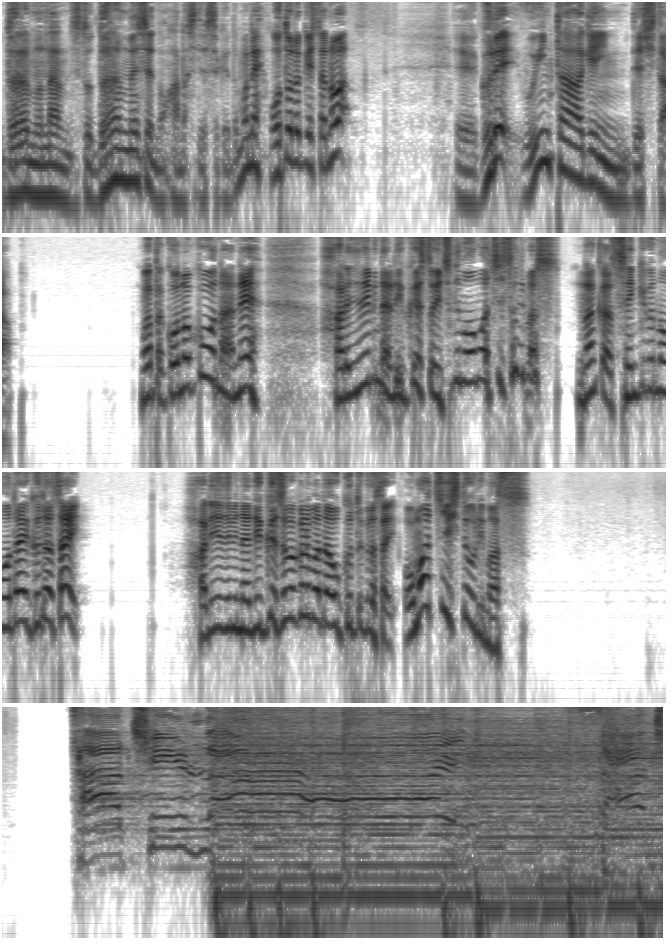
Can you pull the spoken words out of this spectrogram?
ドラムなんですと、ドラム目線のお話でしたけどもね、お届けしたのは、えーグレイ、ウィンターゲインでした。またこのコーナーね、ハリネズミなリクエストいつでもお待ちしております。なんか選曲のお題ください。ハリネズミなリクエストが来ればまで送ってください。お待ちしております。サチライサチ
